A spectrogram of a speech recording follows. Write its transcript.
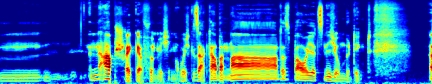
ein Abschrecker für mich, wo ich gesagt habe, na, das baue ich jetzt nicht unbedingt. Äh,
